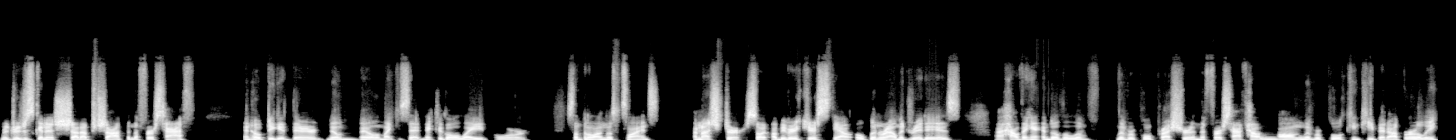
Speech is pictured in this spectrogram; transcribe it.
Madrid just going to shut up shop in the first half and hope to get their nil nil? And like you said, nick a goal late or something along those lines. I'm not sure. So I'll be very curious to see how open Real Madrid is, uh, how they handle the Liverpool pressure in the first half, how long Liverpool can keep it up early.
